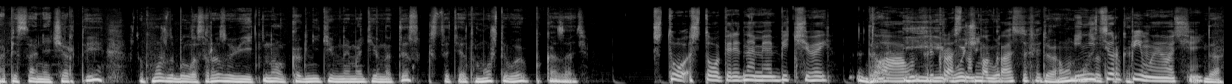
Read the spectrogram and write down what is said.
описание черты, чтобы можно было сразу видеть. Но когнитивный эмотивный тест, кстати, это может его показать. Что, что перед нами обидчивый? Да, да он прекрасно очень, показывает. Вот, да, он и нетерпимый показать. очень. Да.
